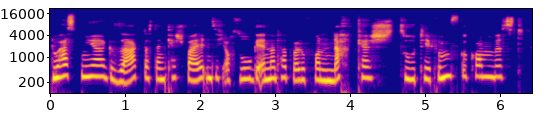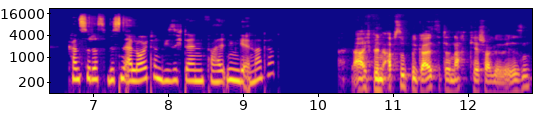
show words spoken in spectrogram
Du hast mir gesagt, dass dein Cache-Verhalten sich auch so geändert hat, weil du von Nachtcache zu T5 gekommen bist. Kannst du das ein bisschen erläutern, wie sich dein Verhalten geändert hat? Ja, ich bin absolut begeisterter Nachtcacher gewesen.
